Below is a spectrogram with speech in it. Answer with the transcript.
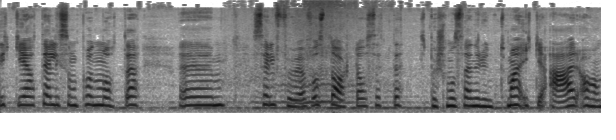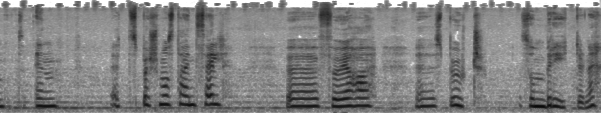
Ikke at jeg liksom på en måte eh, Selv før jeg får starta å sette spørsmålstegn rundt meg, ikke er annet enn et spørsmålstegn selv. Eh, før jeg har eh, spurt. Som bryter ned.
